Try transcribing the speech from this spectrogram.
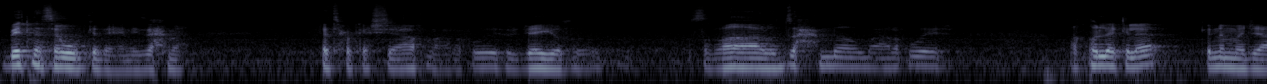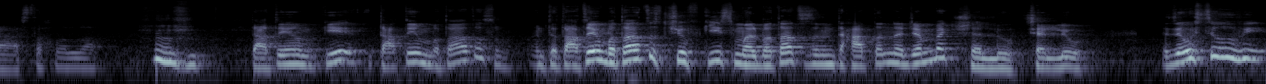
في بيتنا سووا كذا يعني زحمة. فتحوا كشاف ما أعرف ويش وجاي صغار وزحمة وما أعرف ويش. أقول لك لا كنا مجاعة أستغفر الله. تعطيهم كي تعطيهم بطاطس أنت تعطيهم بطاطس تشوف كيس مال البطاطس اللي أنت حاطلنا جنبك. شلوه. شلوه. زين وش تسوي فيه؟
